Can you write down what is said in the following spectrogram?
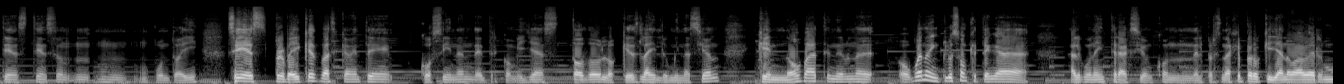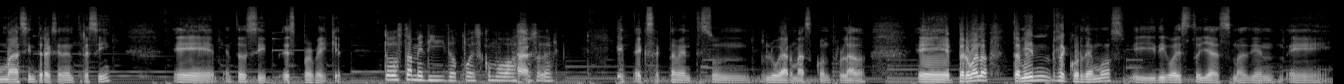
tienes, tienes un, un- un punto ahí. Sí, es pre-baked, básicamente cocinan, entre comillas, todo lo que es la iluminación, que no va a tener una, o bueno, incluso aunque tenga alguna interacción con el personaje, pero que ya no va a haber más interacción entre sí. Eh, entonces sí, es pre-baked. Todo está medido, pues, cómo va a Ah. suceder. Exactamente, es un lugar más controlado. Eh, pero bueno, también recordemos, y digo esto ya es más bien, eh,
